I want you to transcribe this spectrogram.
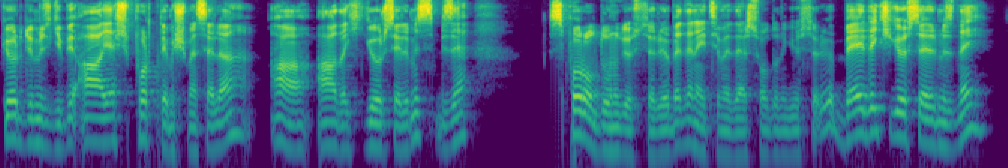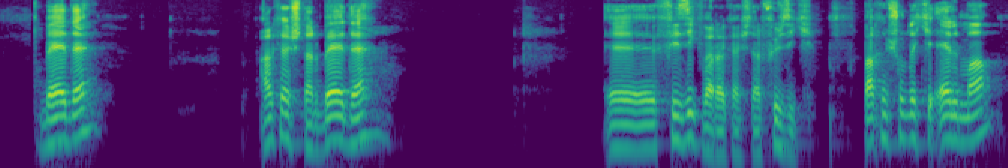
gördüğümüz gibi A'ya sport demiş mesela. A, A'daki görselimiz bize spor olduğunu gösteriyor. Beden eğitimi dersi olduğunu gösteriyor. B'deki gösterimiz ne? B'de arkadaşlar B'de e, fizik var arkadaşlar. Fizik. Bakın şuradaki elma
